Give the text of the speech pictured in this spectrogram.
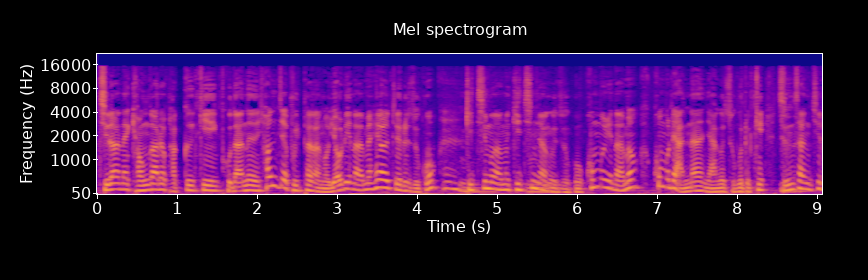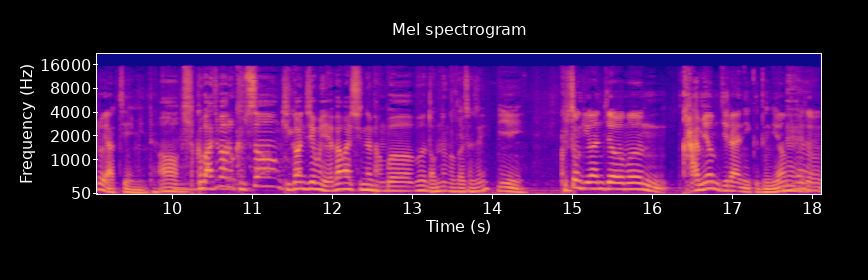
질환의 경과를 바꾸기보다는 현재 불편한 거 열이 나면 해열제를 주고 음. 기침을 하면 기침약을 주고 콧물이 나면 콧물이 안 나는 약을 주고 이렇게 증상 치료 약제입니다. 어, 그 마지막으로 급성 기관지염을 예방할 수 있는 방법은 없는 건가요, 선생님? 예. 급성기관점은 감염 질환이거든요. 네. 그래서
